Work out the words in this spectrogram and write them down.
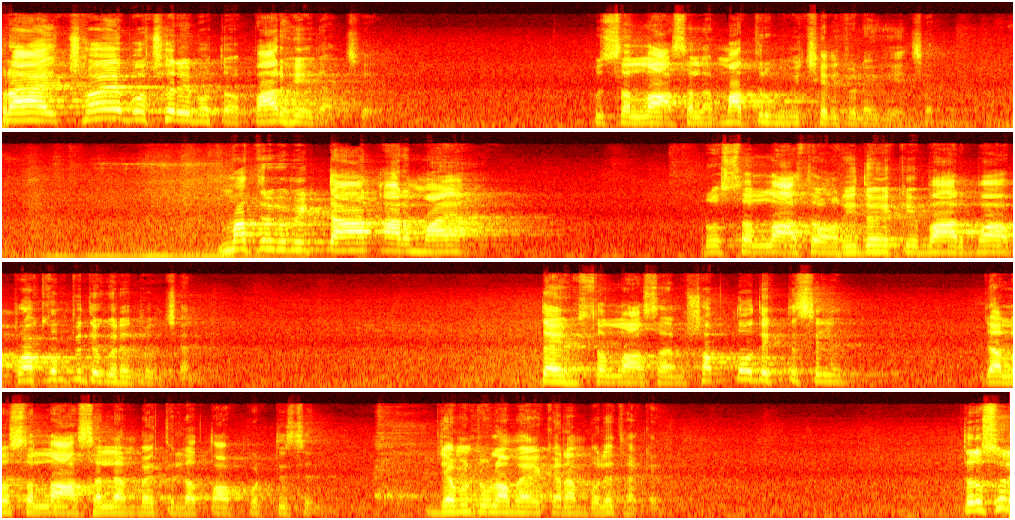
প্রায় ছয় বছরের মতো পার হয়ে যাচ্ছে। সাল্লাম মাতৃভূমি ছেড়ে চলে গিয়েছেন। মাতৃভূমির টান আর মায়া রোসাল্লাহ আসলাম, হৃদয়কে বারবার প্রকম্পিত করে তুলছেন। তাই হুসাল্লাহ আসলাম স্বপ্নও দেখতেছিলেন যে আল্লাহ সাল্লাহ আসাল্লাম বাইতুল্লাহ তপ করতেছেন, যেমনটা উলামায় কারাম বলে থাকেন। তো রসুল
